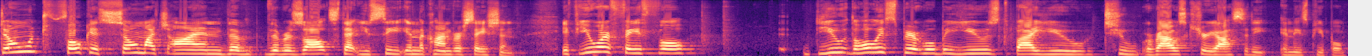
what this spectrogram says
Don't focus so much on the, the results that you see in the conversation. If you are faithful, you, the Holy Spirit will be used by you to arouse curiosity in these people.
